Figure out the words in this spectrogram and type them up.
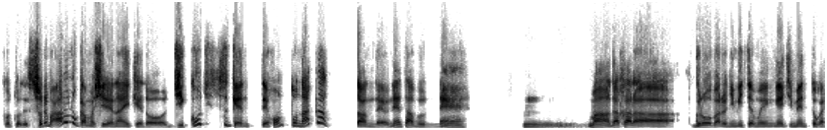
ことです。それもあるのかもしれないけど、自己実現って本当なかったんだよね、多分ね。うん、まあだから、グローバルに見てもエンゲージメントが、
